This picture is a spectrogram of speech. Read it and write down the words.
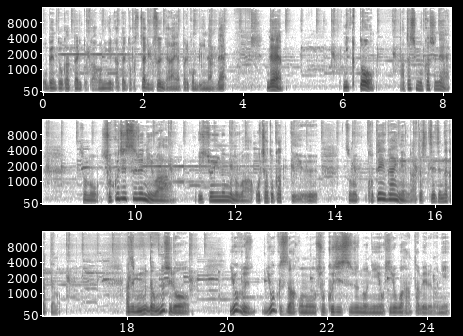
お弁当買ったりとかおにぎり買ったりとかしたりもするんじゃない？やっぱりコンビニなんで。で行くと私昔ねその食事するには一緒に飲むのはお茶とかっていうその固定概念が私全然なかったの。私だからむしろよくよくさこの食事するのにお昼ご飯食べるのに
